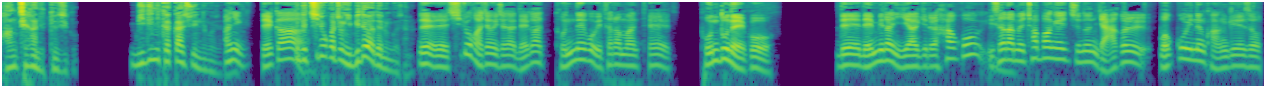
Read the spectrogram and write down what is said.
광채가 느껴지고 믿으니까 깔 수 있는 거잖아. 아니 내가 근데 치료 과정이 믿어야 되는 거잖아. 네, 네, 치료 과정이잖아. 내가 돈 내고 이 사람한테 돈도 내고 내 내밀한 이야기를 하고 이 사람이 처방해 주는 약을 먹고 있는 관계에서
